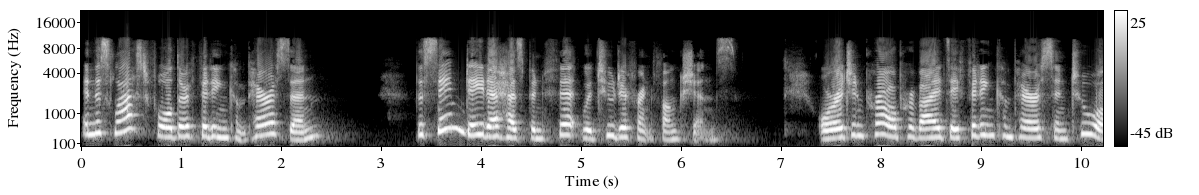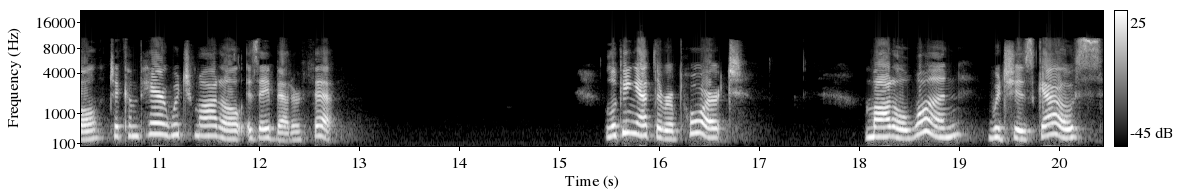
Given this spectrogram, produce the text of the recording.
In this last folder, Fitting Comparison, the same data has been fit with two different functions. Origin Pro provides a fitting comparison tool to compare which model is a better fit. Looking at the report, Model 1, which is Gauss,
